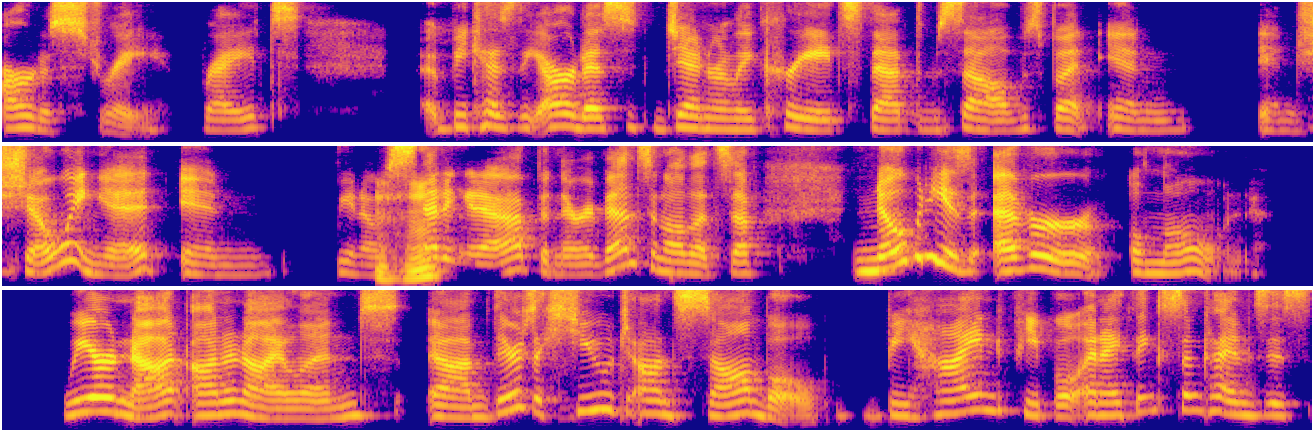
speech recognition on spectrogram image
artistry, right? Uh, because the artist generally creates that themselves, but in in showing it, in you know, mm-hmm. setting it up and their events and all that stuff, nobody is ever alone. We are not on an island. Um, there's a huge ensemble behind people, and I think sometimes this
